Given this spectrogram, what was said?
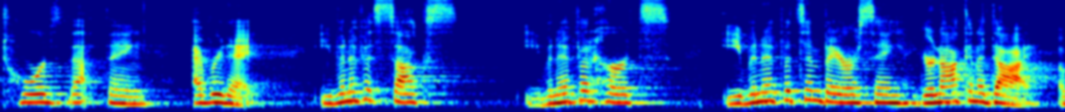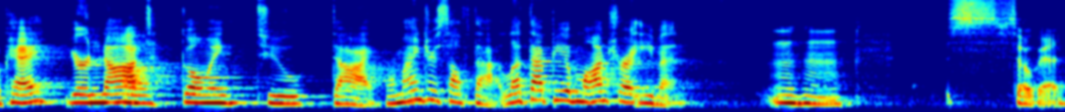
towards that thing every day. Even if it sucks, even if it hurts, even if it's embarrassing, you're not gonna die, okay? You're not going to die. Remind yourself that. Let that be a mantra, even. Mm hmm. So good.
